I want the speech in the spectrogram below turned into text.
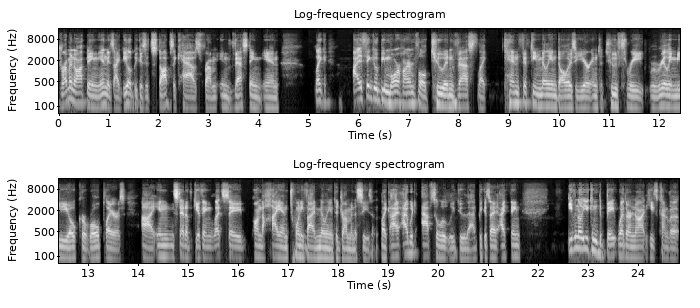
Drummond not being in is ideal because it stops the Cavs from investing in, like, I think it would be more harmful to invest like 10 15 million dollars a year into two three really mediocre role players uh, instead of giving, let's say, on the high end, 25 million to Drummond a season. Like, I, I would absolutely do that because I, I, think even though you can debate whether or not he's kind of a,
